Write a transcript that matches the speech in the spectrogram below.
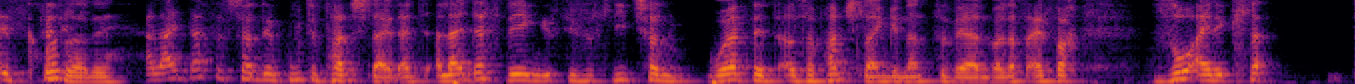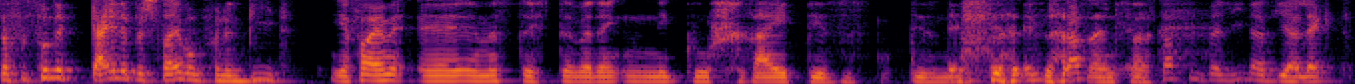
ist großartig. Ich, allein das ist schon eine gute Punchline. Allein deswegen ist dieses Lied schon worth it, unter Punchline genannt zu werden, weil das einfach so eine, Kla das ist so eine geile Beschreibung von dem Beat. Ja, vor allem, äh, ihr müsst euch dabei denken, Nico schreit dieses, diesen in, in Satz einfach. Das ist Berliner Dialekt.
